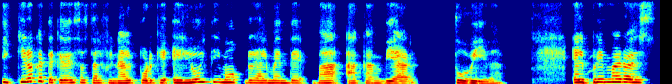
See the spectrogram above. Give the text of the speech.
y quiero que te quedes hasta el final porque el último realmente va a cambiar tu vida. El primero es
